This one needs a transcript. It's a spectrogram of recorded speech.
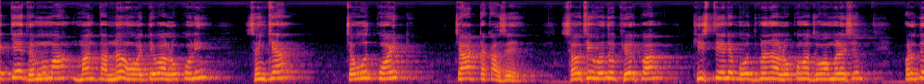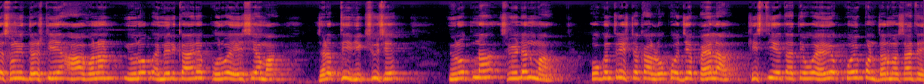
એકે ધર્મમાં માનતા ન હોય તેવા લોકોની સંખ્યા ચૌદ પોઈન્ટ ચાર ટકા છે. સૌથી વધુ ફેરફાર ખ્રિસ્તી અને બૌદ્ધ ધર્મના લોકોમાં જોવા મળે છે. પ્રદેશોની દ્રષ્ટિએ આ વલણ યુરોપ, અમેરિકા અને પૂર્વ એશિયામાં ઝડપથી વિકસ્યું છે. યુરોપના સ્વીડનમાં ઓગણત્રીસ ટકા લોકો જે પહેલાં ખ્રિસ્તી હતા તેઓ હવે કોઈ પણ ધર્મ સાથે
